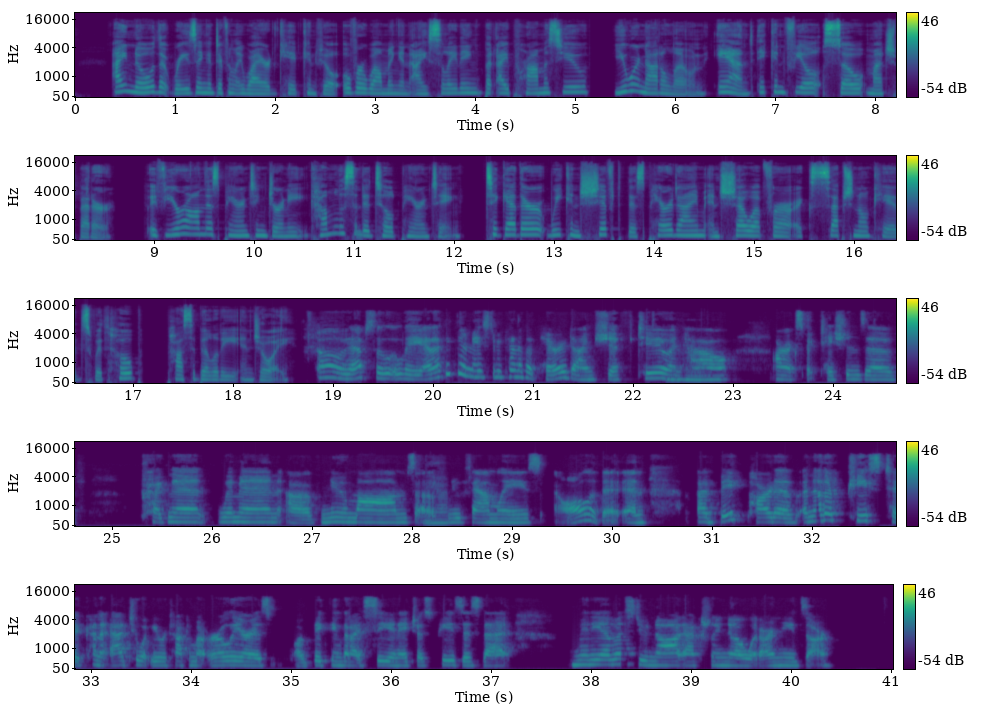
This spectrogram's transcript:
I know that raising a differently wired kid can feel overwhelming and isolating, but I promise you, you are not alone, and it can feel so much better. If you're on this parenting journey, come listen to Tilt Parenting. Together, we can shift this paradigm and show up for our exceptional kids with hope, possibility, and joy. Oh, absolutely. And I think there needs to be kind of a paradigm shift too mm-hmm. in how our expectations of pregnant women, of new moms, of yeah. new families, all of it. And a big part of another piece to kind of add to what you were talking about earlier is a big thing that I see in HSPs is that many of us do not actually know what our needs are.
